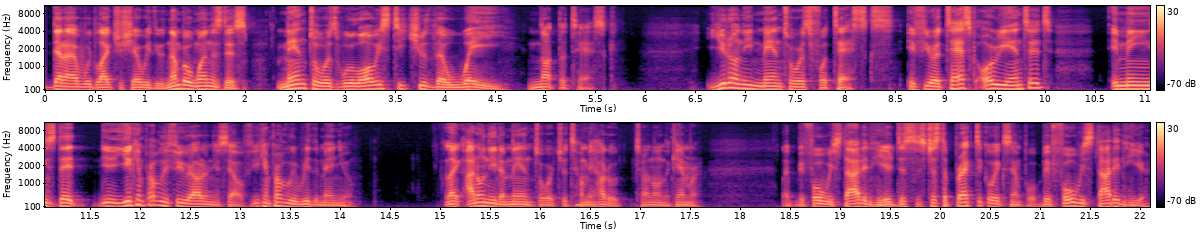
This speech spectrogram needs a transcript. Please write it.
that I would like to share with you. Number one is this mentors will always teach you the way not the task. You don't need mentors for tasks. If you're a task oriented, it means that you can probably figure out on yourself. You can probably read the menu. Like I don't need a mentor to tell me how to turn on the camera. Like before we started here, this is just a practical example. Before we started here,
